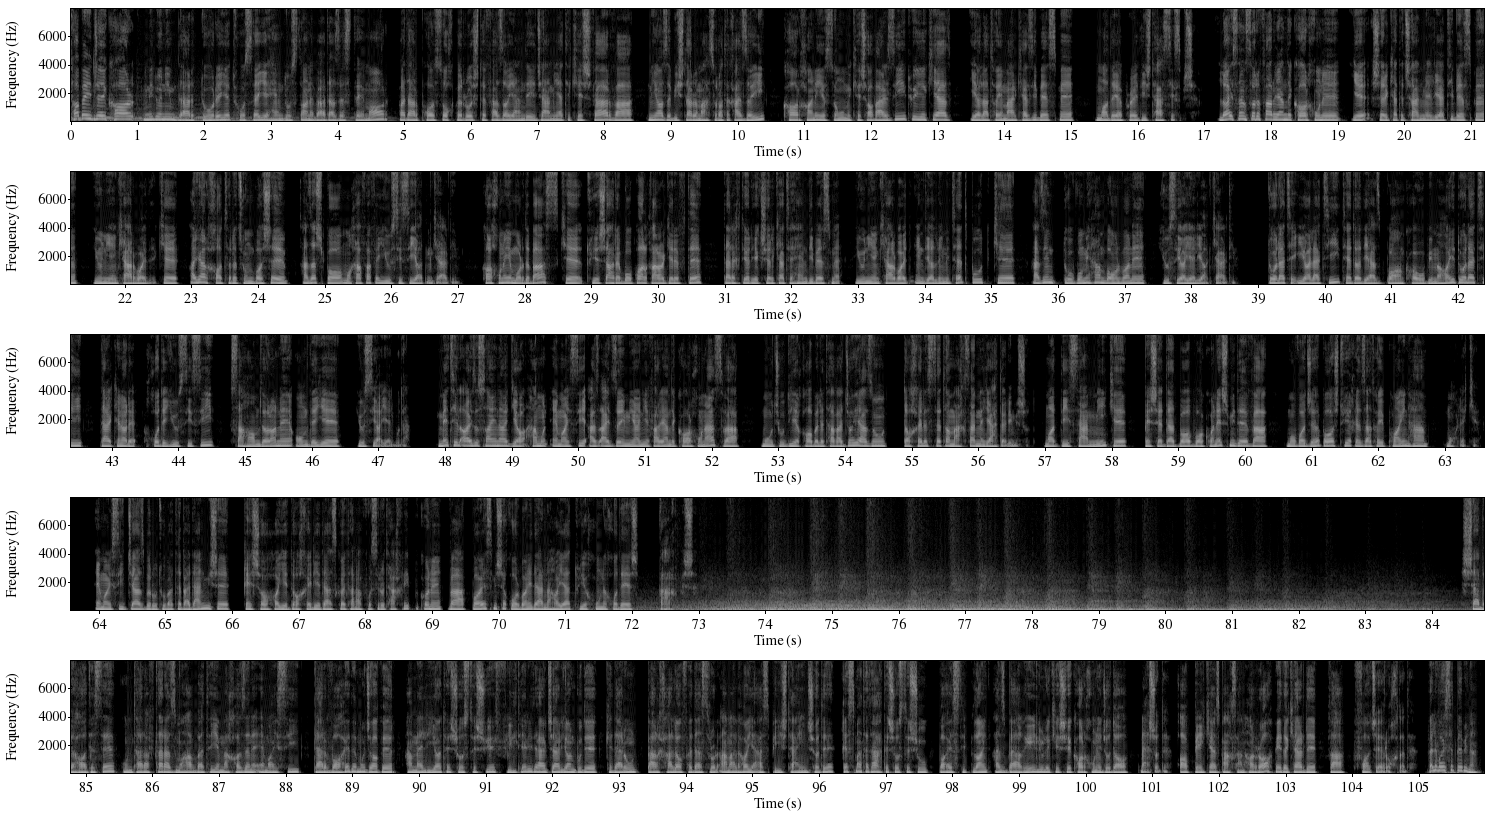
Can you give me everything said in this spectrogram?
تا به اینجای کار می‌دونیم در دوره توسعه هندوستان بعد از استعمار و در پاسخ به رشد فزاینده جمعیت کشور و نیاز بیشتر به محصولات غذایی کارخانه سموم کشاورزی توی یکی از ایالتهای مرکزی به اسم مادیا پردیش تأسیس میشه. licensor فرایند کارخونه یه شرکت چند ملیتی به اسم Union Carbide ه که اگر خاطرتون باشه ازش با مخفف UCC یاد می‌کردیم. کارخونه مورد بحث که توی شهر بوپال قرار گرفته در اختیار یک شرکت هندی به اسم Union Carbide India Limited بود که از این دومی هم با عنوان UCIL یاد کردیم. دولت ایالتی تعدادی از بانک ها و بیمه های دولتی در کنار خود UCC سهامداران عمده UCIL بودند. متیل آیزوسایناید یا همون MIC از اجزای میانی فرآیند کارخونه است و موجودی قابل توجهی از اون داخل سه تا مخزن نگهداری می‌شد. ماده سمی که به شدت با آب واکنش میده و مواجهه باش توی های پایین هم مهلکه. MIC جذب رطوبت بدن میشه، قشاهای داخلی دستگاه تنفسی رو تخریب می‌کنه و باعث میشه قربانی در نهایت توی خون خودش غرق بشه. شب حادثه اون طرفتر از محوطه مخازن MIC در واحد مجاور عملیات شستشوی فیلتری در جریان بوده که در اون برخلاف دستورالعملهای از پیش تعیین شده قسمت تحت شستشو با استیپ از بقیه لوله کشی کارخونه جدا نشده. آب به یکی از مخزنها راه پیدا کرده و فاجعه رخ داده. ولی وایست ببینم.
